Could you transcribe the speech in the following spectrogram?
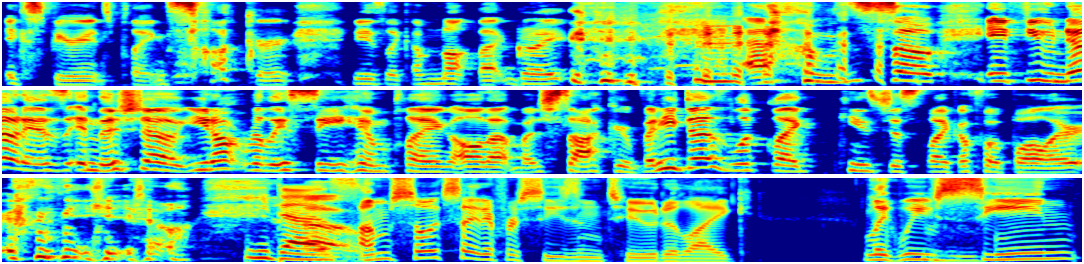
experience playing soccer. And he's like, "I'm not that great." um, so, if you notice in the show, you don't really see him playing all that much soccer, but he does look like he's just like a footballer, you know. he does. Oh. I'm so excited for season two to like, like we've Mhm. seen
